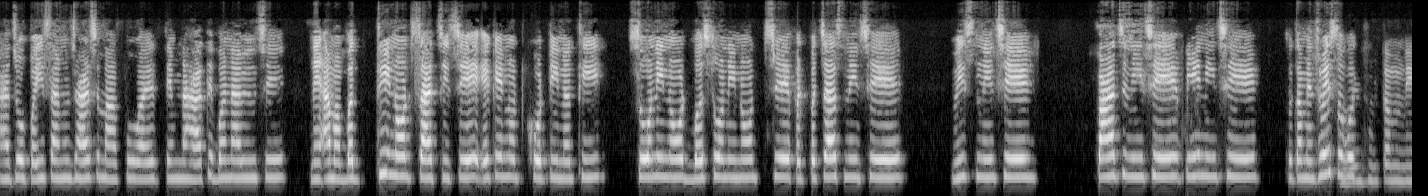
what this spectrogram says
આ જો પૈસાનું ઝાડ છે માકુવાએ તેમના હાથે બનાવ્યું છે ને આમાં બધી નોટ સાચી છે, એકેય નોટ ખોટી નથી. સોની નોટ બસોની નોટ છે પચાસની છે વીસની છે પાંચની છે બેની છે. તો તમે જોઈ શકો હું તમને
